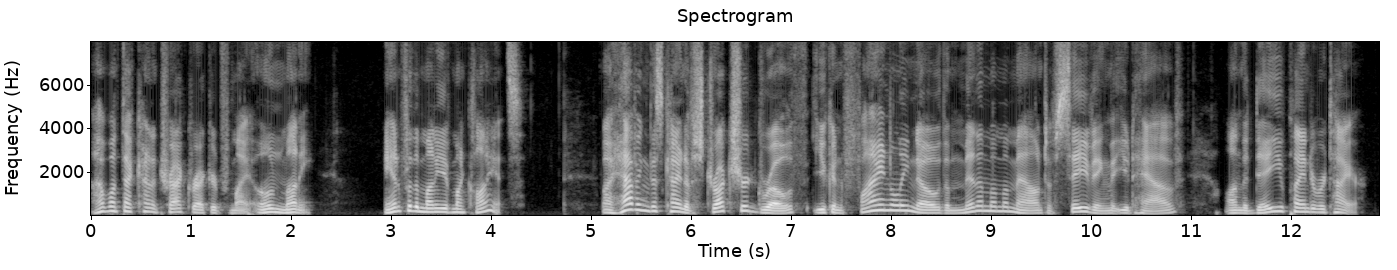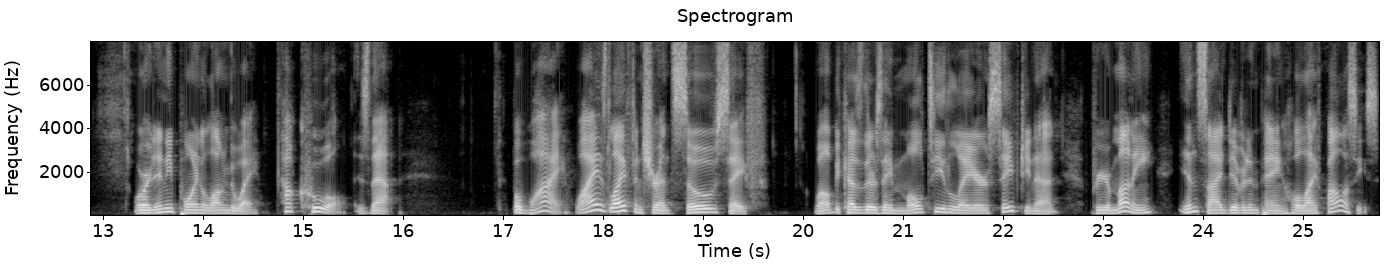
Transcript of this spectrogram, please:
I want that kind of track record for my own money and for the money of my clients. By having this kind of structured growth, you can finally know the minimum amount of saving that you'd have on the day you plan to retire or at any point along the way. How cool is that? But why? Why is life insurance so safe? Well, because there's a multi layer safety net for your money inside dividend paying whole life policies.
